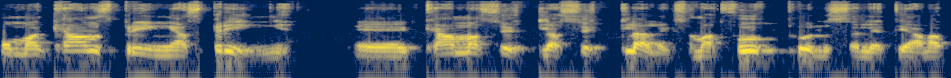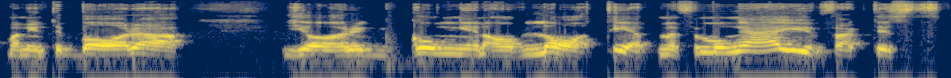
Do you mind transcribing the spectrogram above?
om man kan springa, spring. Eh, kan man cykla, cykla. Liksom. Att få upp pulsen lite grann. Att man inte bara gör gången av lathet. Men för många är ju faktiskt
